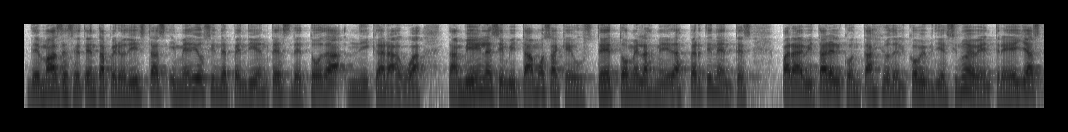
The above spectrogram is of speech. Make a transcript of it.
de más de 70 periodistas y medios independientes de toda Nicaragua. También les invitamos a que usted tome las medidas pertinentes para evitar el contagio del COVID-19, entre ellas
